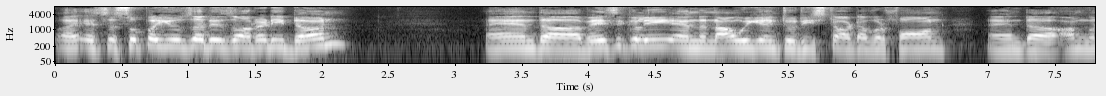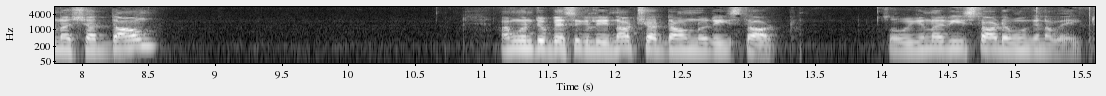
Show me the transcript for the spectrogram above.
it's a super user is already done and uh, basically and now we're going to restart our phone and uh, I'm gonna shut down. I'm going to basically not shut down restart. So we're gonna restart and we're gonna wait.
